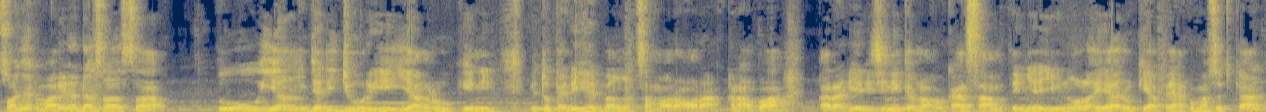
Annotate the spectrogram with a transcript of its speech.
Soalnya kemarin ada salah satu itu yang jadi juri yang rookie nih itu kayak di head banget sama orang-orang. Kenapa? Karena dia di sini kayak melakukan something ya you know lah ya rookie apa yang aku maksudkan.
